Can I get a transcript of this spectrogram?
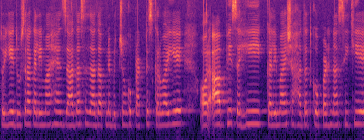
तो ये दूसरा कलिमा है, ज़्यादा से ज़्यादा अपने बच्चों को प्रैक्टिस करवाइए और आप भी सही कलिमा शहादत को पढ़ना सीखिए।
